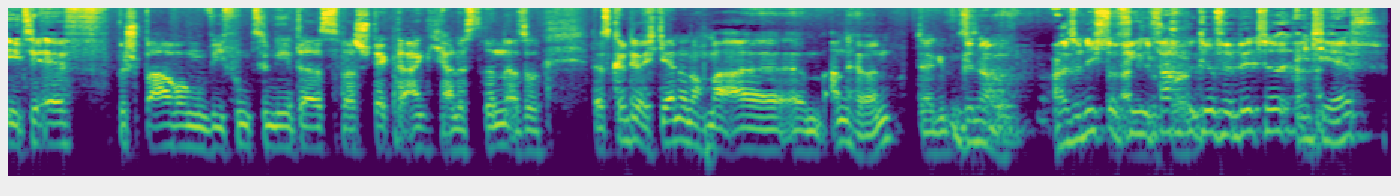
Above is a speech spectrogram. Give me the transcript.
ETF, Besparung, wie funktioniert das, was steckt da eigentlich alles drin. Also das könnt ihr euch gerne nochmal äh, ähm, anhören. Da gibt's genau, also nicht so viele Fachbegriffe bitte, ETF.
